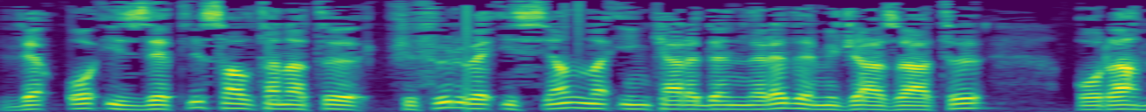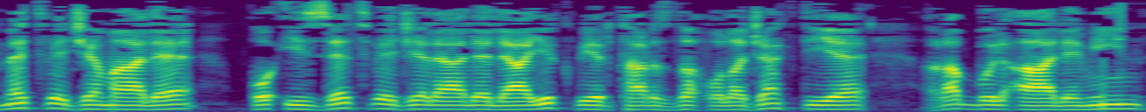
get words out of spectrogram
ve o izzetli saltanatı küfür ve isyanla inkar edenlere de mücazatı o rahmet ve cemale, o izzet ve celale layık bir tarzda olacak diye Rabbul Alemin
